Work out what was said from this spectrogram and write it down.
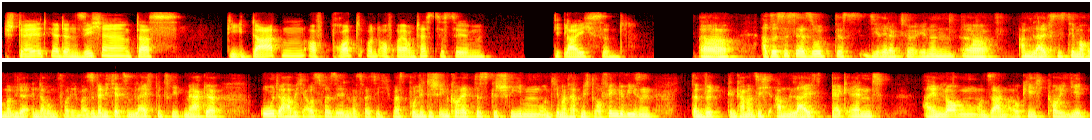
stellt ihr denn sicher, dass die Daten auf Prod und auf eurem Testsystem gleich sind? Äh, also es ist ja so, dass die RedakteurInnen äh, am Live-System auch immer wieder Änderungen vornehmen. Also wenn ich jetzt im Live-Betrieb merke, oder habe ich aus Versehen, was weiß ich, was politisch Inkorrektes geschrieben und jemand hat mich darauf hingewiesen, dann wird, dann kann man sich am Live-Backend einloggen und sagen, okay, ich korrigiere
